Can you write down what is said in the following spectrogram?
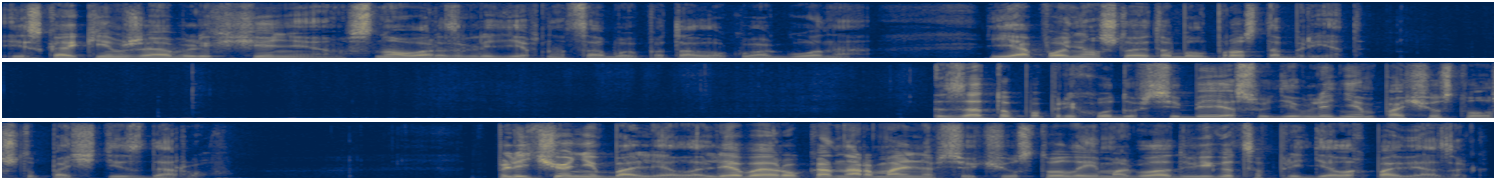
И с каким же облегчением, снова разглядев над собой потолок вагона, я понял, что это был просто бред. Зато по приходу в себе я с удивлением почувствовал, что почти здоров. Плечо не болело, левая рука нормально все чувствовала и могла двигаться в пределах повязок.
